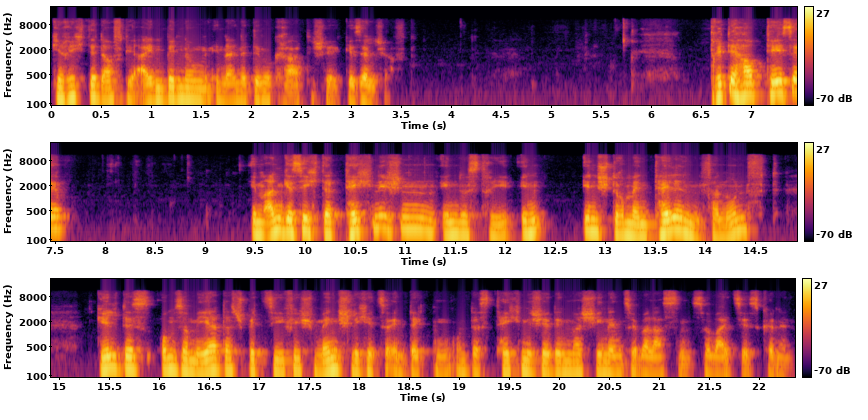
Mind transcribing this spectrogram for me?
gerichtet auf die Einbindung in eine demokratische Gesellschaft. Dritte Hauptthese. Im Angesicht der technischen, Industrie, in, instrumentellen Vernunft gilt es umso mehr, das spezifisch Menschliche zu entdecken und das Technische den Maschinen zu überlassen, soweit sie es können.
